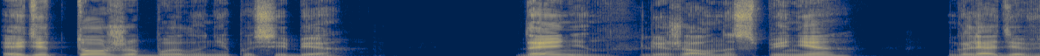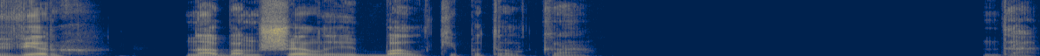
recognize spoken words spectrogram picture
Эдит тоже было не по себе. Денин лежал на спине, глядя вверх на обомшелые балки потолка. Да.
